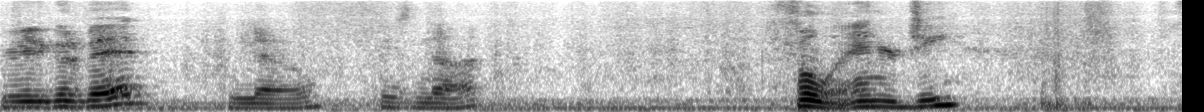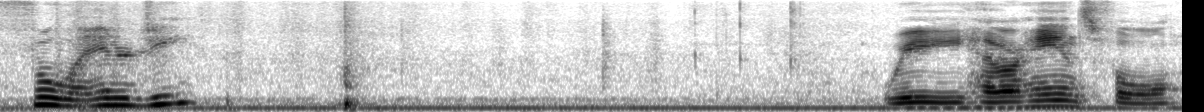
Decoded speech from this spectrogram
You ready to go to bed? No, he's not. Full of energy. Full of energy. We have our hands full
